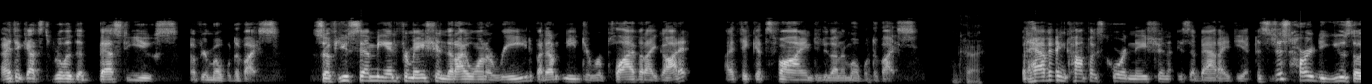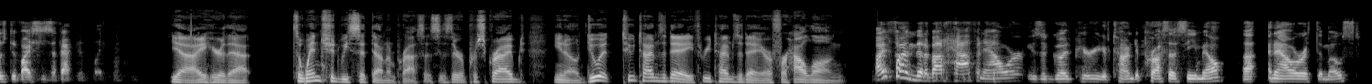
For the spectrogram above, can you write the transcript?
I think that's really the best use of your mobile device. So if you send me information that I want to read, but I don't need to reply that I got it, I think it's fine to do that on a mobile device. Okay. But having complex coordination is a bad idea because it's just hard to use those devices effectively. Yeah, I hear that. So when should we sit down and process? Is there a prescribed, you know, do it two times a day, three times a day, or for how long? I find that about half an hour is a good period of time to process email, uh, an hour at the most.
